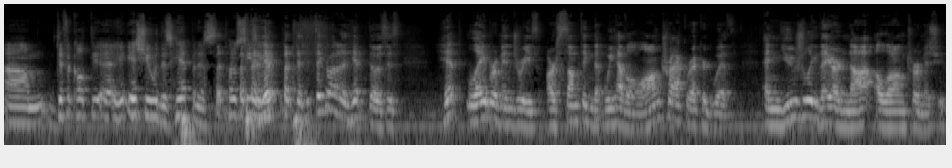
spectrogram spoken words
um, difficulty uh, issue with his hip and his But, but, the postseason hip, but the thing about the hip, though, is, is hip labrum injuries are something that we have a long track record with, and usually they are not a long term issue.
